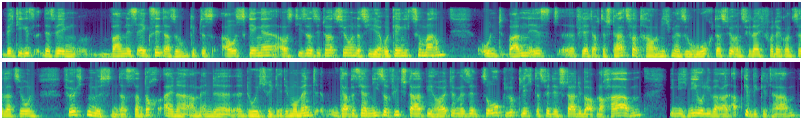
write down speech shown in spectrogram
Wichtig ist deswegen, wann ist Exit? Also gibt es Ausgänge aus dieser Situation, das wieder rückgängig zu machen? Und wann ist äh, vielleicht auch das Staatsvertrauen nicht mehr so hoch, dass wir uns vielleicht vor der Konstellation fürchten müssen, dass dann doch einer am Ende äh, durchregiert? Im Moment gab es ja nie so viel Staat wie heute. Wir sind so glücklich, dass wir den Staat überhaupt noch haben, ihn nicht neoliberal abgewickelt haben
